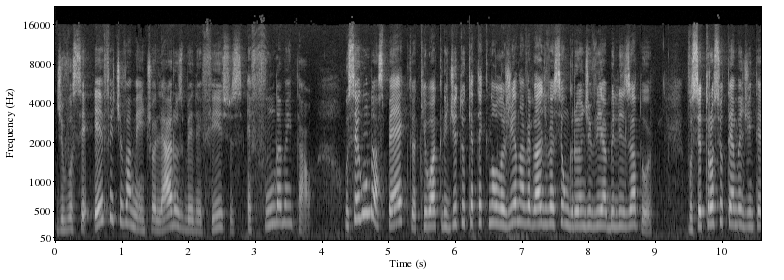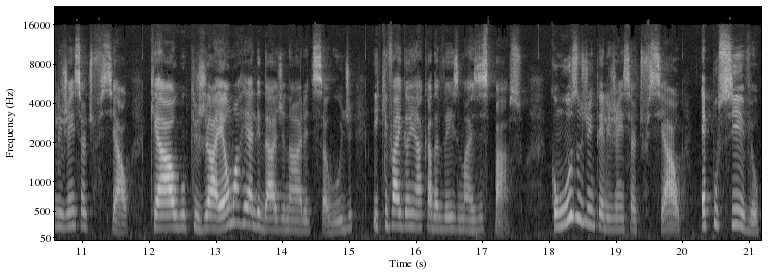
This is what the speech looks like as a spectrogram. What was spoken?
de você efetivamente olhar os benefícios é fundamental. O segundo aspecto é que eu acredito que a tecnologia, na verdade, vai ser um grande viabilizador. Você trouxe o tema de inteligência artificial que é algo que já é uma realidade na área de saúde e que vai ganhar cada vez mais espaço. Com o uso de inteligência artificial, é possível,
